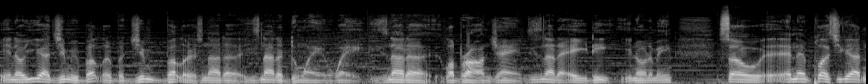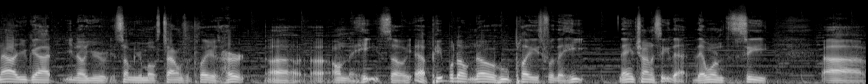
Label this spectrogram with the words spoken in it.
You know, you got Jimmy Butler, but Jimmy Butler is not a he's not a Dwyane Wade. He's not a LeBron James. He's not an AD. You know what I mean? So, and then plus you got now you got you know your some of your most talented players hurt uh, uh, on the Heat. So yeah, people don't know who plays for the Heat. They ain't trying to see that. They want to see. Uh,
